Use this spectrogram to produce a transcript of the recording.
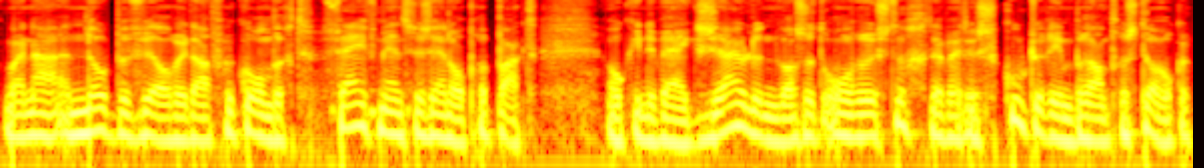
waarna een noodbevel werd afgekondigd. Vijf mensen zijn opgepakt. Ook in de wijk Zuilen was het onrustig. Daar werd een scooter in brand gestoken.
